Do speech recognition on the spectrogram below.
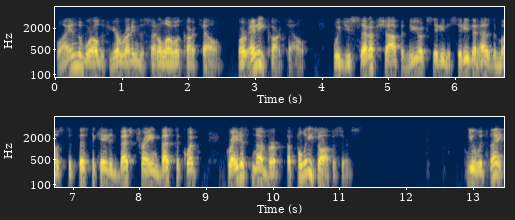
why in the world, if you're running the Sinaloa cartel or any cartel, would you set up shop in New York City, the city that has the most sophisticated, best trained, best equipped, greatest number of police officers? You would think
